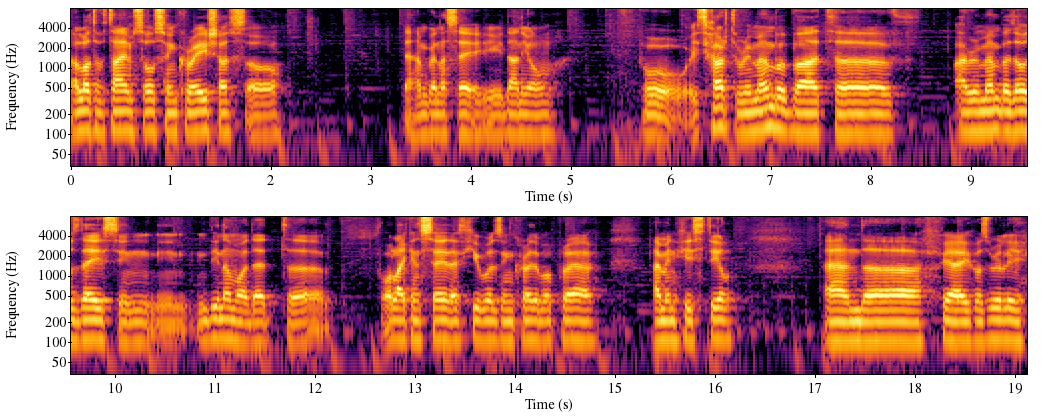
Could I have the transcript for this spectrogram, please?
a lot of times also in Croatia. So yeah, I'm gonna say Dani Olmo. Oh, it's hard to remember, but uh, I remember those days in, in, in Dinamo that uh, all I can say that he was incredible player. I mean, he's still. And uh, yeah, it was really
